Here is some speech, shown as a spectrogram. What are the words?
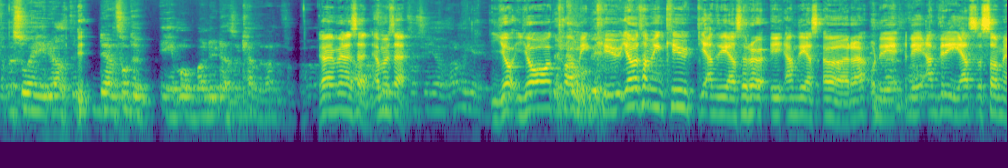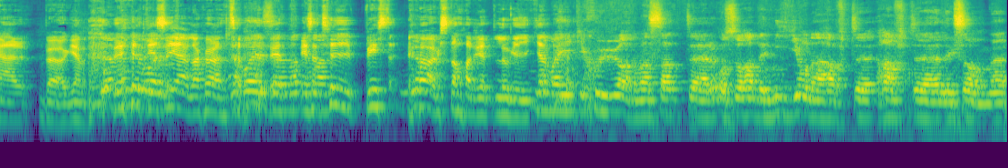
Ja, men så är det ju alltid. Den som typ är mobbad, det är den som kallar andra för bög. Ja, jag menar såhär, jag menar såhär. Den grejer. Jag, jag, tar min kuk, jag tar min kuk i Andreas, rö, i Andreas öra och det är, det är Andreas som är bögen. Ja, det Det, är så jävla skönt. det så är så man- typiskt När högstadiet-logiken. man gick i sjuan och man satt där och så hade niorna haft, haft, eh, liksom, eh,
